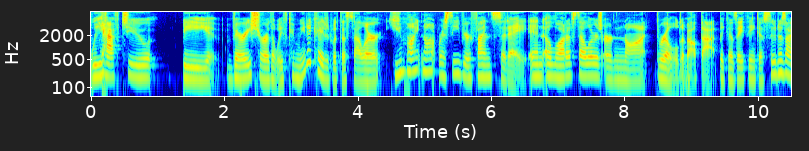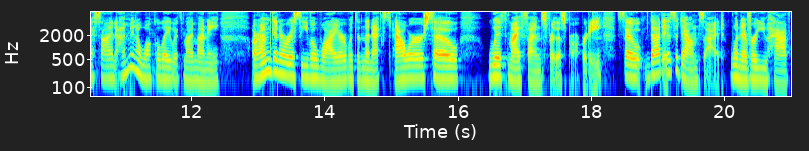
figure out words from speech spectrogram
We have to be very sure that we've communicated with the seller, you might not receive your funds today. And a lot of sellers are not thrilled about that because they think as soon as I sign, I'm going to walk away with my money or I'm going to receive a wire within the next hour or so with my funds for this property. So that is a downside whenever you have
